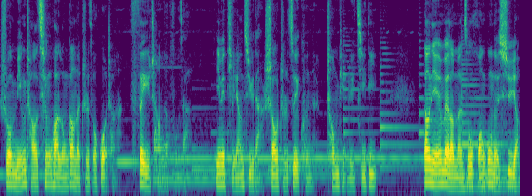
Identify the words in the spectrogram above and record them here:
说明朝青花龙缸的制作过程啊非常的复杂，因为体量巨大，烧制最困难。成品率极低。当年为了满足皇宫的需要，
